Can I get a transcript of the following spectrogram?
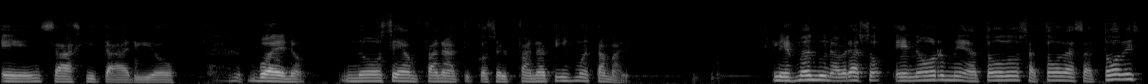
en Sagitario. Bueno, no sean fanáticos, el fanatismo está mal. Les mando un abrazo enorme a todos, a todas, a todes.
